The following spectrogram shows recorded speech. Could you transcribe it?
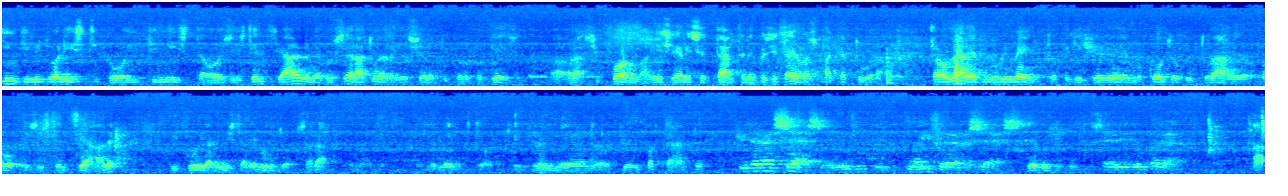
individualistico o intimista o esistenziale viene considerato una regressione piccolo borghese. Allora si forma all'inizio degli anni 70 nell'università una spaccatura tra un'area di movimento che definiremo controculturale o esistenziale, di cui la rivista Renudo sarà l'elemento più importante. Più dell'SS, no, io sono dell'SS. Che così tutti. Sei di pagare. Ah,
